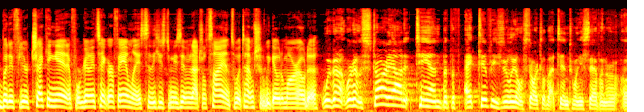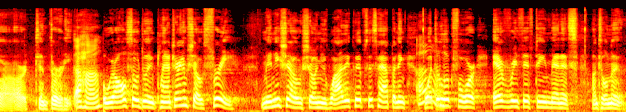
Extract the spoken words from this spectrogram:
but if you're checking in, if we're going to take our families to the Houston Museum of Natural Science, what time should we go tomorrow to? We're going to we're going to start out at 10, but the activities really don't start till about 10:27 or, or, or 10:30. Uh huh. We're also doing planetarium shows free mini shows showing you why the eclipse is happening, oh. what to oh. look for every 15 minutes until noon.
